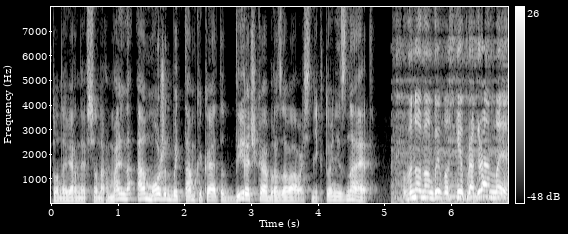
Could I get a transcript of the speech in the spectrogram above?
то, наверное, все нормально. А может быть там какая-то дырочка образовалась, никто не знает. В новом выпуске программы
